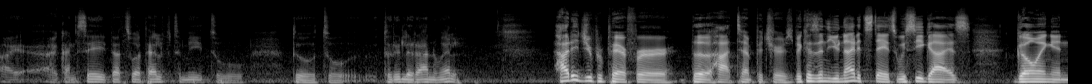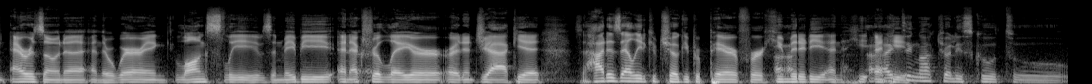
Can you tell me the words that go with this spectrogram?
I I can say that's what helped me to to to to really run well. How did you prepare for the hot temperatures? Because in the United States, we see guys going in Arizona and they're wearing long sleeves and maybe an extra layer or in a jacket. So how does Eliud Kipchoge prepare for humidity uh, and, he- and I heat? I think actually it's good to,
